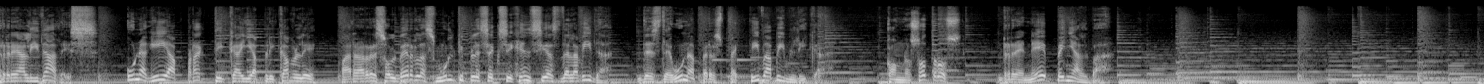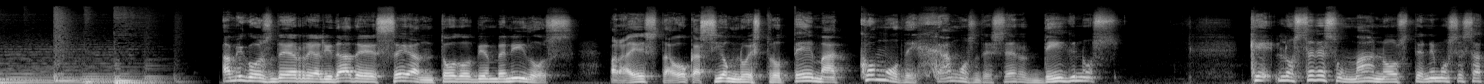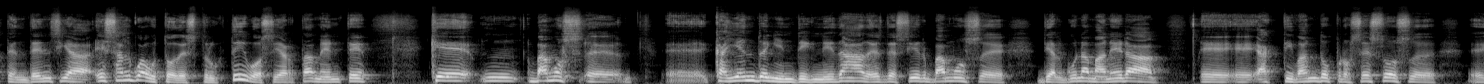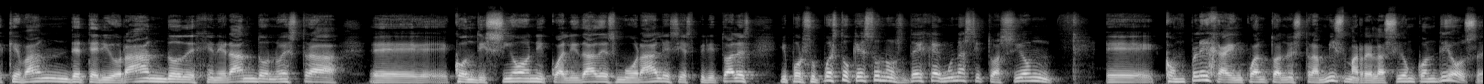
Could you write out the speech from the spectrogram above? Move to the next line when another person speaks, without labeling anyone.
Realidades, una guía práctica y aplicable para resolver las múltiples exigencias de la vida desde una perspectiva bíblica. Con nosotros, René Peñalba.
Amigos de Realidades, sean todos bienvenidos. Para esta ocasión nuestro tema, ¿cómo dejamos de ser dignos? Que los seres humanos tenemos esa tendencia, es algo autodestructivo ciertamente, que mm, vamos eh, eh, cayendo en indignidad, es decir, vamos eh, de alguna manera activando procesos que van deteriorando, degenerando nuestra condición y cualidades morales y espirituales. Y por supuesto que eso nos deja en una situación eh, compleja en cuanto a nuestra misma relación con Dios.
